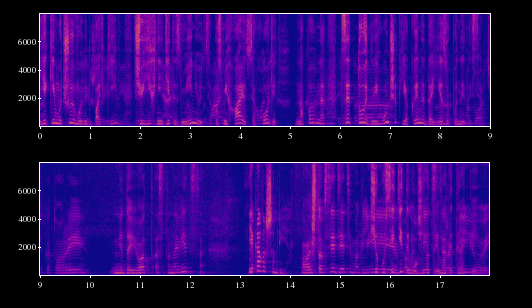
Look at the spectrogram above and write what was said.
які ми чуємо від батьків, що їхні діти змінюються, посміхаються, ходять. Напевне, це той двигунчик, який не дає зупинитися. Не дає остановитися. Яка ваша мрія? Щоб всі діти могли щоб усі діти могли отримати терапію,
